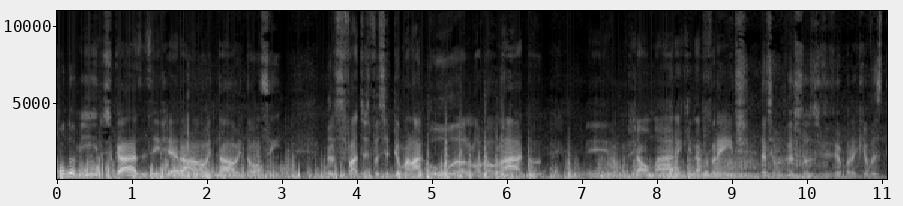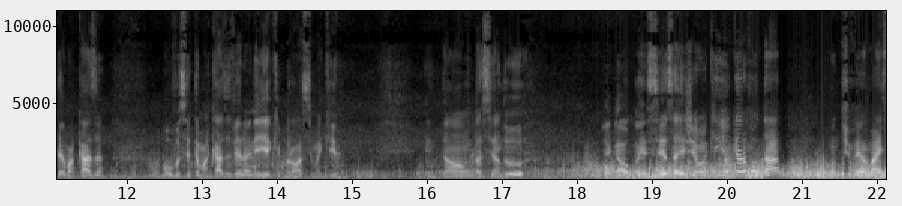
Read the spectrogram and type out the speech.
condomínios, casas em geral e tal. Então, assim, pelos fatos de você ter uma lagoa logo ao lado já o mar aqui na frente, deve ser muito gostoso de viver por aqui. Ou você ter uma casa, ou você ter uma casa veraneia aqui próxima aqui. Então, tá sendo legal conhecer essa região aqui e eu quero voltar quando tiver mais,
